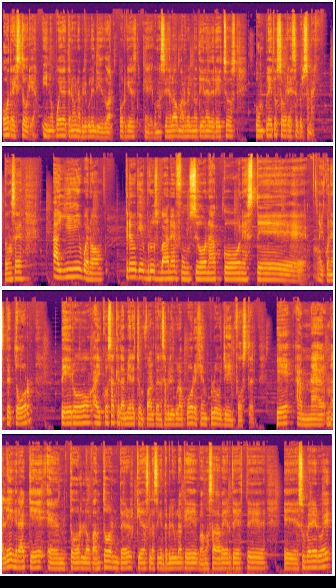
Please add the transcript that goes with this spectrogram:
otra historia. Y no puede tener una película individual. Porque, eh, como he señalado, Marvel no tiene derechos completos sobre ese personaje. Entonces, allí, bueno, creo que Bruce Banner funciona con este, eh, con este Thor, pero hay cosas que también he hecho falta en esa película, por ejemplo, Jane Foster. Que me, alegra que en Thor Love and Thunder, que es la siguiente película que vamos a ver de este eh, superhéroe,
